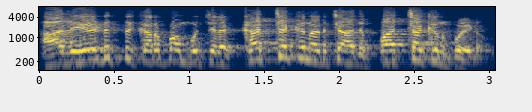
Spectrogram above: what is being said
அதை எடுத்து கரப்பாம்பூச்சியில கச்சக்குன்னு அடிச்சா அது பச்சக்குன்னு போயிடும்.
